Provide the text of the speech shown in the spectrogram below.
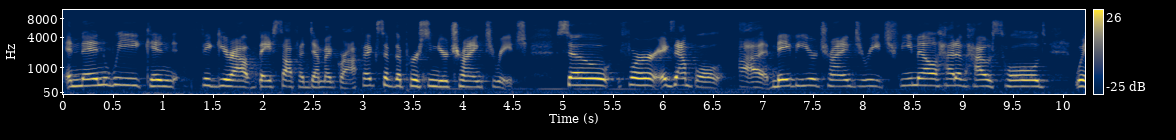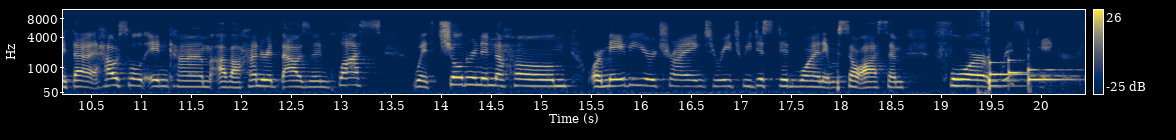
and then we can figure out based off of demographics of the person you're trying to reach. So, for example, uh, maybe you're trying to reach female head of household with a household income of a hundred thousand plus with children in the home, or maybe you're trying to reach. We just did one; it was so awesome for risk takers.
